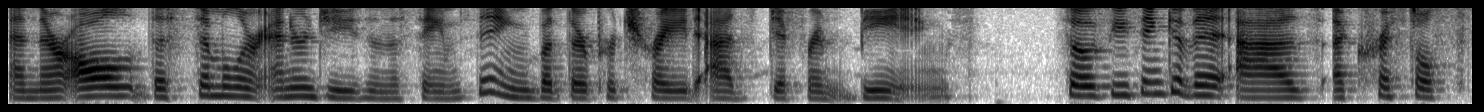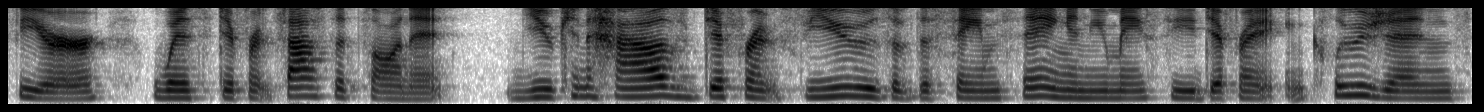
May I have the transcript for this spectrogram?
And they're all the similar energies in the same thing, but they're portrayed as different beings. So if you think of it as a crystal sphere with different facets on it, you can have different views of the same thing and you may see different inclusions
